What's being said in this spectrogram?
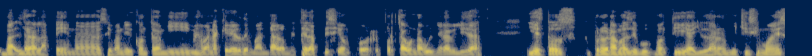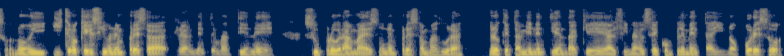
¿valdrá la pena? ¿Se van a ir contra mí? ¿Me van a querer demandar o meter a prisión por reportar una vulnerabilidad? Y estos programas de Book Monty ayudaron muchísimo a eso, ¿no? Y, creo que si una empresa realmente mantiene su programa, es una empresa madura, pero que también entienda que al final se complementa y no por eso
